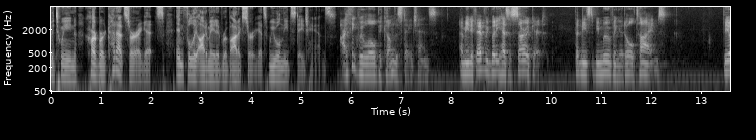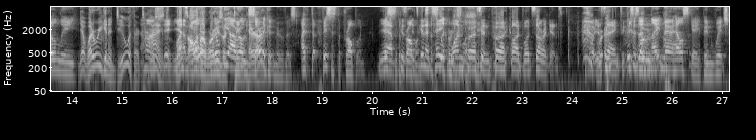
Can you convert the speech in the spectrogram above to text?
between cardboard cutout surrogates and fully automated robotic surrogates, we will need stagehands. I think we will all become the stagehands. I mean, if everybody has a surrogate that needs to be moving at all times, the only Yeah, what are we gonna do with our oh, time Oh, shit, yeah, once I'm- all of our we'll worries be are our own care surrogate movers. I th- this is the problem. yeah, this is the because problem. it's gonna the take one slope. person per cardboard surrogate. Is what you're saying to This keep is a nightmare hellscape in which,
